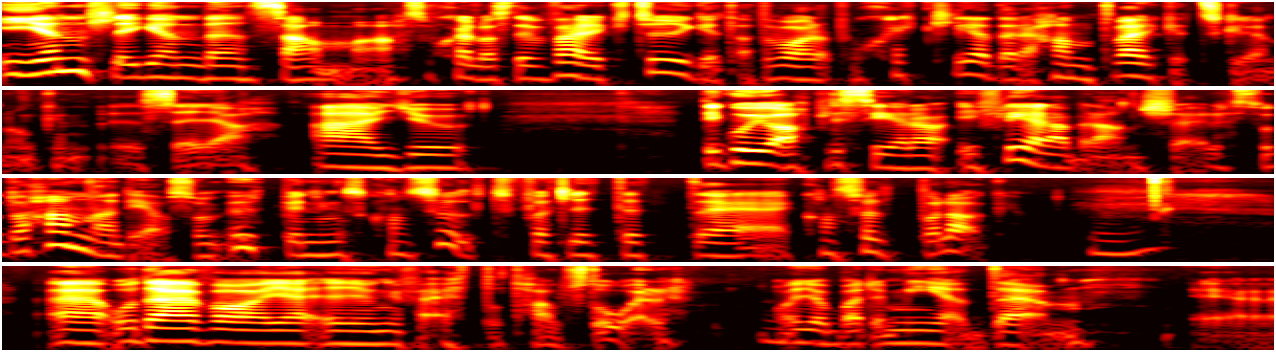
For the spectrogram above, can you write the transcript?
egentligen densamma. Så självaste verktyget att vara projektledare, hantverket skulle jag nog säga, är ju det går ju att applicera i flera branscher. Så då hamnade jag som utbildningskonsult för ett litet eh, konsultbolag. Mm. Eh, och där var jag i ungefär ett och ett halvt år och mm. jobbade med eh,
